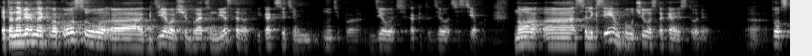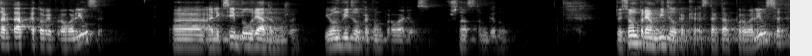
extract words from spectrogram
Это, наверное, к вопросу, а, где вообще брать инвесторов и как с этим, ну, типа, делать, как это делать системно. Но а, с Алексеем получилась такая история. А, тот стартап, который провалился, Алексей был рядом уже, и он видел, как он провалился в 2016 году. То есть он прям видел, как стартап провалился.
